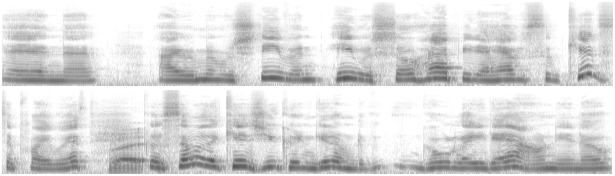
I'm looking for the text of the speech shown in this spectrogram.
And uh, I remember Stephen, he was so happy to have some kids to play with Right. because some of the kids you couldn't get them to go lay down, you know.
